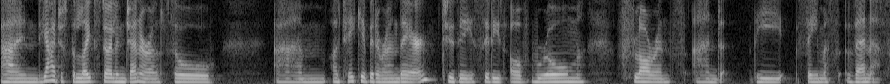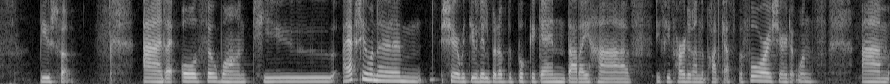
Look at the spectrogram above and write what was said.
and yeah, just the lifestyle in general. So, um, I'll take you a bit around there to the cities of Rome, Florence, and the famous Venice. Beautiful. And I also want to, I actually want to um, share with you a little bit of the book again that I have. If you've heard it on the podcast before, I shared it once. Um,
